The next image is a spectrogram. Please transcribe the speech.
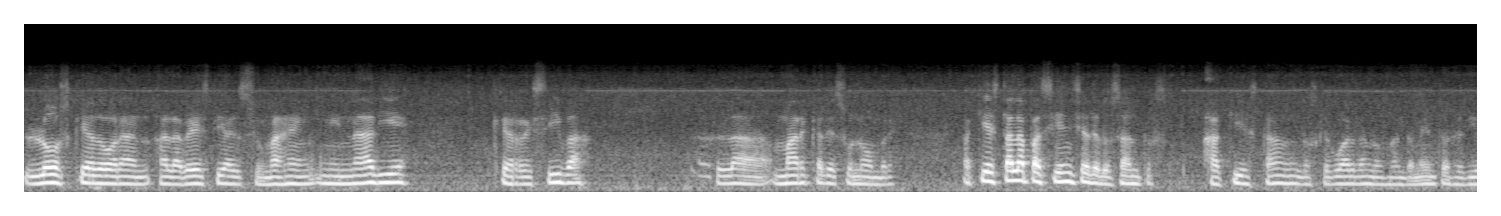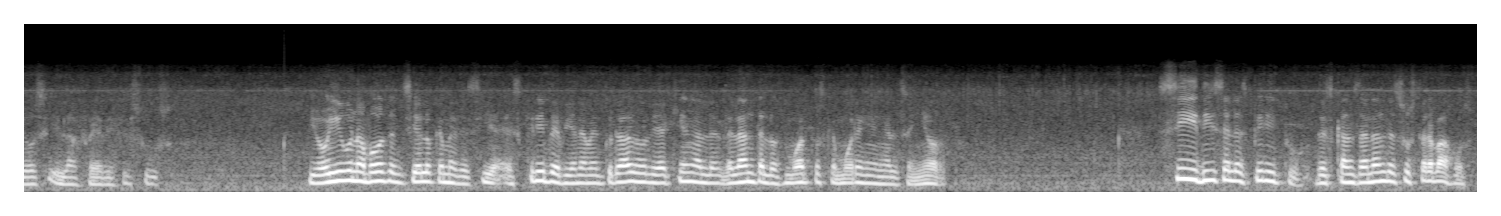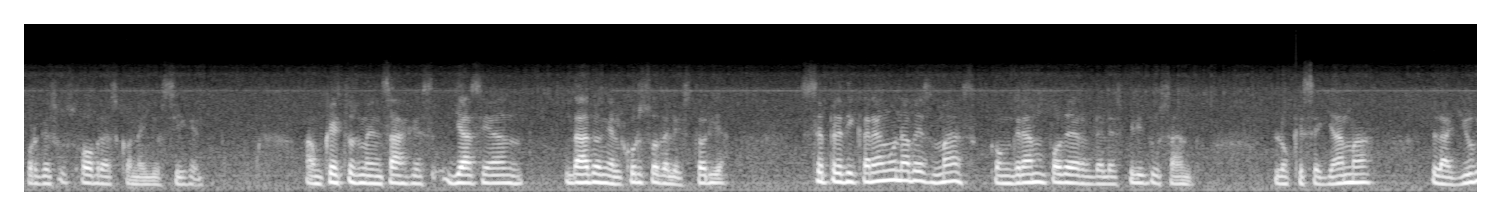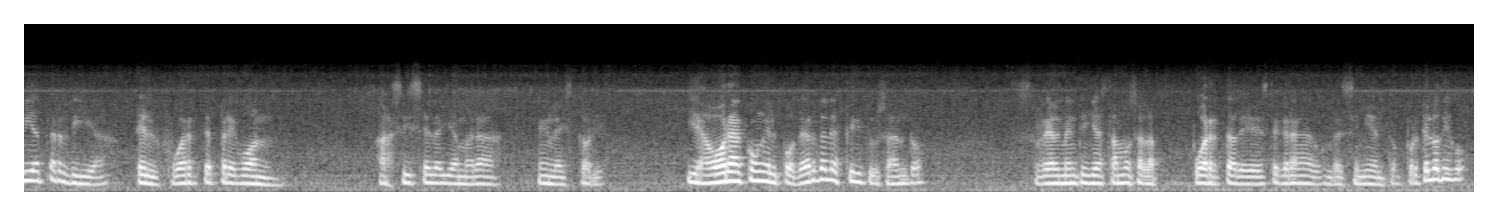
los que adoran a la bestia en su imagen, ni nadie que reciba la marca de su nombre. Aquí está la paciencia de los santos. Aquí están los que guardan los mandamientos de Dios y la fe de Jesús. Y oí una voz del cielo que me decía, escribe, bienaventurado de aquí en adelante los muertos que mueren en el Señor. Sí, dice el Espíritu, descansarán de sus trabajos porque sus obras con ellos siguen. Aunque estos mensajes ya se han dado en el curso de la historia, se predicarán una vez más con gran poder del Espíritu Santo, lo que se llama la lluvia tardía, el fuerte pregón, así se le llamará en la historia. Y ahora con el poder del Espíritu Santo, realmente ya estamos a la puerta de este gran acontecimiento. ¿Por qué lo digo?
